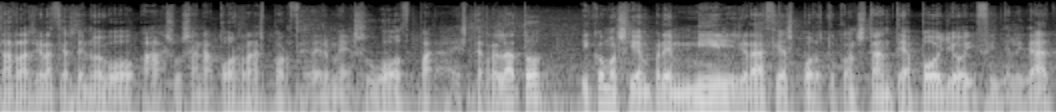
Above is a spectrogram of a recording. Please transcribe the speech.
Dar las gracias de nuevo a Susana Porras por cederme su voz para este relato y como siempre mil gracias por tu constante apoyo y fidelidad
